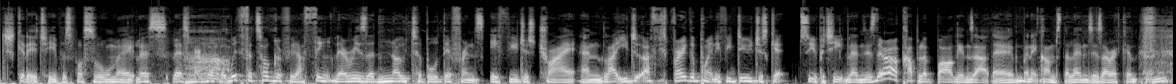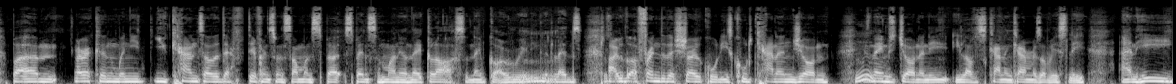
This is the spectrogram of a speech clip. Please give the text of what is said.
just get it as cheap as possible, mate. Let's let's crack Ah. on. But with photography, I think there is a notable difference if you just try and like you. do- a very good point. If you do just get super cheap lenses, there are a couple of bargains out there when it comes to lenses. I reckon, but um, I reckon when you you can tell the def- difference when someone sp- spent some money on their glass and they've got a really good mm. lens. Like we've got a friend of the show called he's called Canon John. His mm. name's John and he, he loves Canon cameras obviously, and he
